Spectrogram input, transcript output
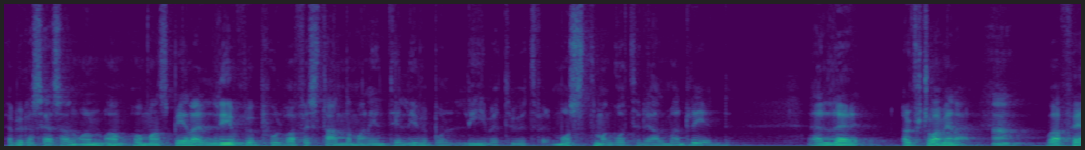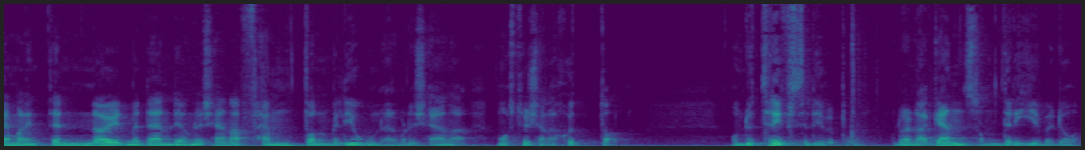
jag brukar säga så här, om, om, man spelar i Liverpool, varför stannar man inte i Liverpool livet ut? Måste man gå till Real Madrid? Eller, du förstår vad jag menar? Ja. Varför är man inte nöjd med den delen? Om du tjänar 15 miljoner, vad du tjänar, måste du tjäna 17. Om du trivs i Liverpool. Och då är det en agent som driver då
